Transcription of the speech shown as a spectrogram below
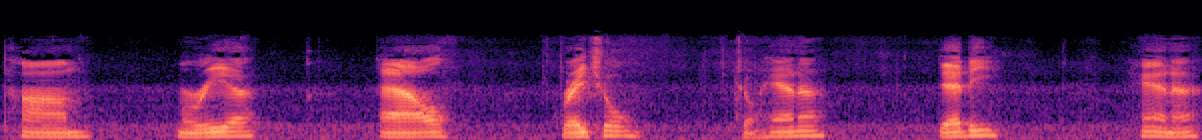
Tom, Maria, Al, Rachel, Johanna, Debbie, Hannah,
